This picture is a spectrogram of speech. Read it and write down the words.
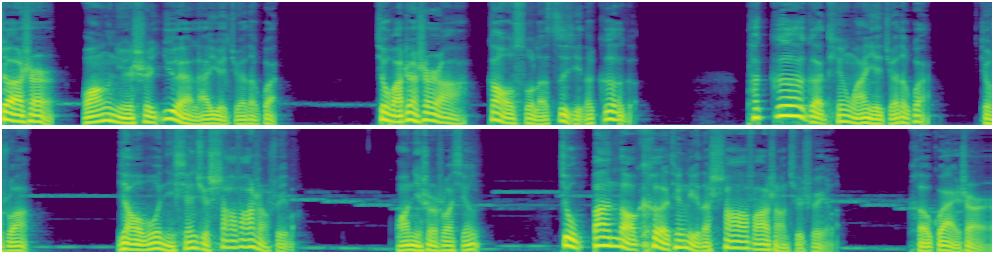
这事儿。王女士越来越觉得怪，就把这事儿啊告诉了自己的哥哥。他哥哥听完也觉得怪，就说：“要不你先去沙发上睡吧。”王女士说：“行。”就搬到客厅里的沙发上去睡了。可怪事儿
